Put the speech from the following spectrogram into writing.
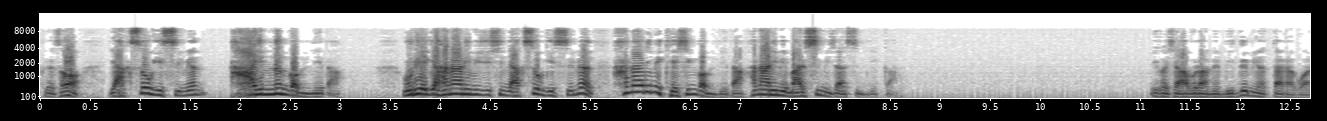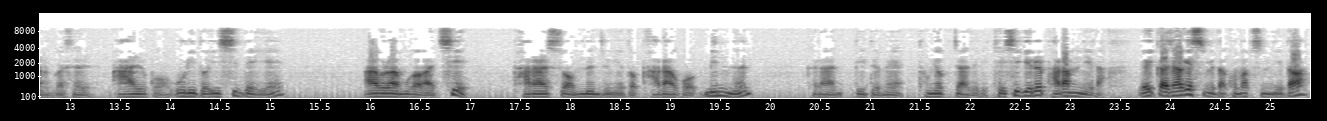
그래서 약속 있으면 다 있는 겁니다. 우리에게 하나님이 주신 약속이 있으면 하나님이 계신 겁니다. 하나님이 말씀이지 않습니까? 이것이 아브라함의 믿음이었다라고 하는 것을 알고 우리도 이 시대에 아브라함과 같이 바랄 수 없는 중에도 바라고 믿는 그러한 믿음의 동역자들이 되시기를 바랍니다. 여기까지 하겠습니다. 고맙습니다.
